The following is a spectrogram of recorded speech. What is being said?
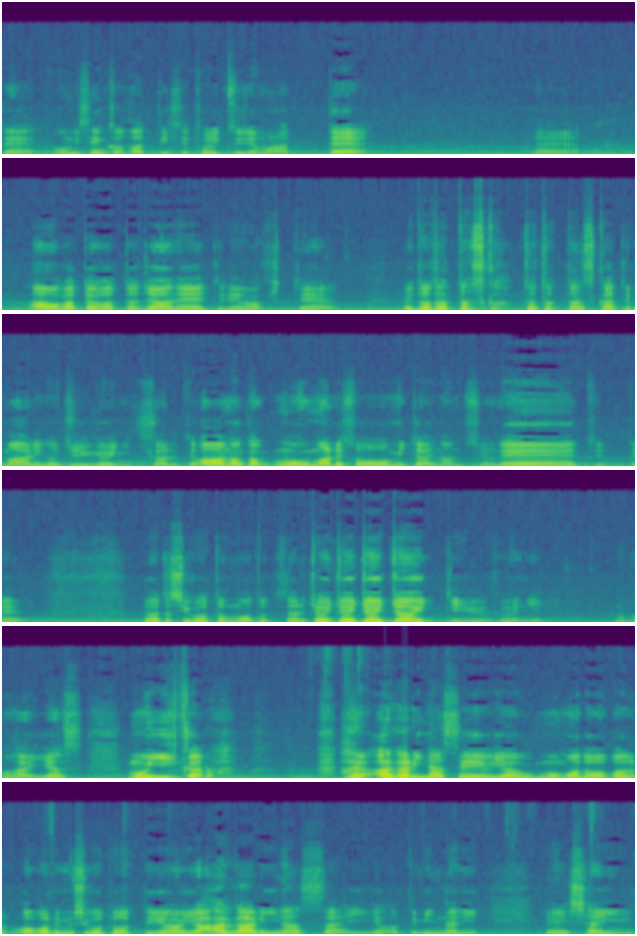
言ってお店にかかってきて取り継いでもらって、えー、あ分かった分かったじゃあねって電話切ってえどうだったんすか？どうだったんすか？って周りの従業員に聞かれてああなんかもう生まれそうみたいなんですよねって言ってでまた仕事戻ってたらちょいちょいちょいちょいっていう風にまあやすもういいからはい上がりなせえよ。いやもうまだ上が上がりも仕事っていやいや上がりなさいよってみんなに、えー、社員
